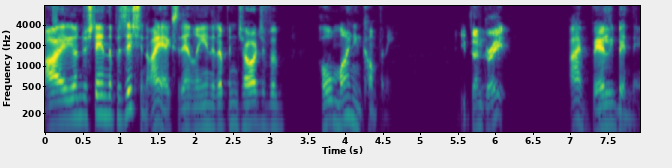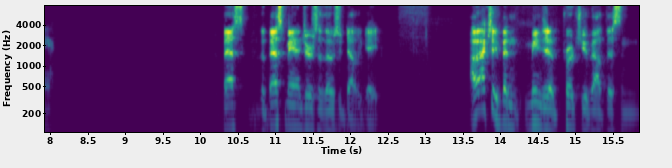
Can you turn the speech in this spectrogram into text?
I understand the position. I accidentally ended up in charge of a whole mining company. You've done great. I've barely been there. The best the best managers are those who delegate. I've actually been meaning to approach you about this, and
